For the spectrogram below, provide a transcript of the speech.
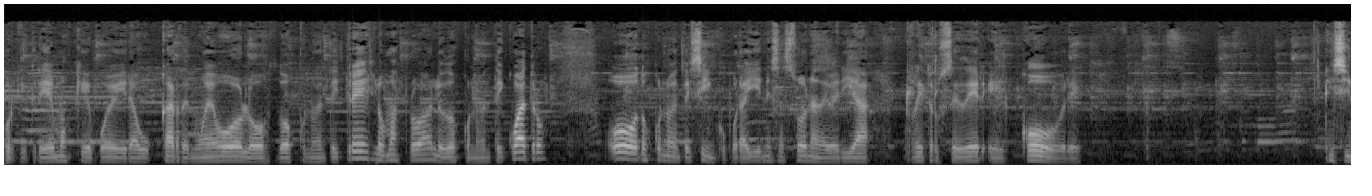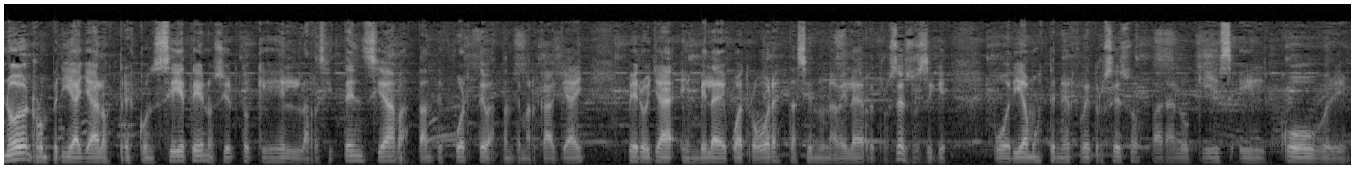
porque creemos que puede ir a buscar de nuevo los 2,93, lo más probable, 2,94 o 2,95. Por ahí en esa zona debería retroceder el cobre. Y si no, rompería ya los 3,7, ¿no es cierto? Que es la resistencia bastante fuerte, bastante marcada que hay. Pero ya en vela de 4 horas está haciendo una vela de retroceso. Así que podríamos tener retrocesos para lo que es el cobre.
